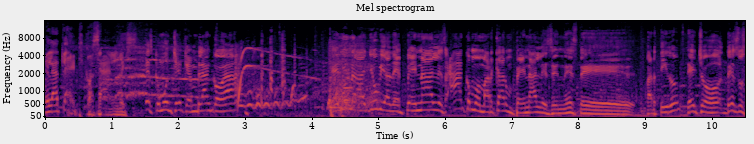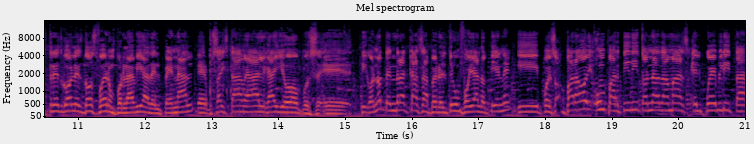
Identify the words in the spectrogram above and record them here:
el Atlético San. Es como un cheque en blanco, ¿ah? En una lluvia de penales. Ah, como marcaron penales en este partido. De hecho, de esos tres goles, dos fueron por la vía del penal. Pero pues ahí estaba el gallo, pues eh, digo, no tendrá casa, pero el triunfo ya lo tiene. Y pues para hoy un partidito nada más. El Pueblita,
